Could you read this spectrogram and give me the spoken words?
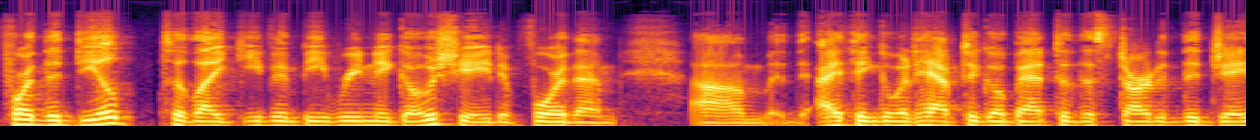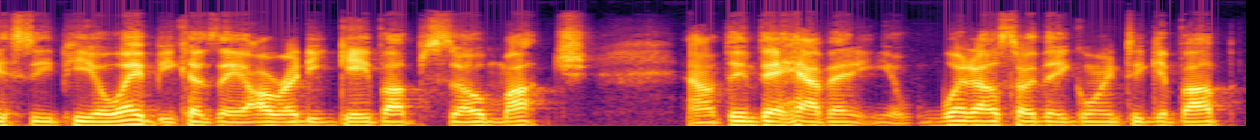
for the deal to like even be renegotiated for them um, I think it would have to go back to the start of the JCPOA because they already gave up so much I don't think they have any. You know, what else are they going to give up?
